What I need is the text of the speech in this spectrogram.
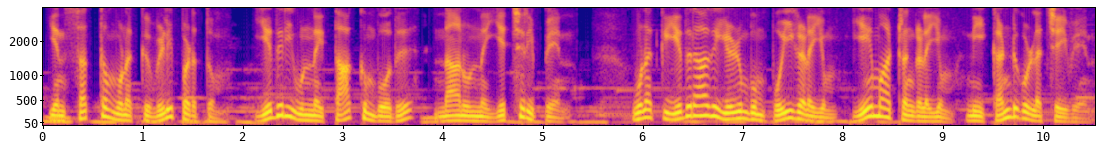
என் சத்தம் உனக்கு வெளிப்படுத்தும். எதிரி உன்னை தாக்கும்போது நான் உன்னை எச்சரிப்பேன். உனக்கு எதிராக எழும்பும் பொய்களையும் ஏமாற்றங்களையும் நீ கண்டுகொள்ளச் செய்வேன்.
